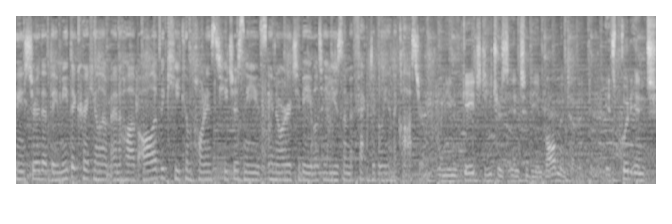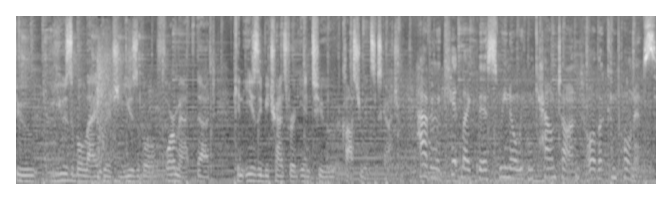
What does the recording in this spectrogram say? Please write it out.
we ensure that they meet the curriculum and have all of the key components teachers need in order to be able to use them effectively in the classroom. When you engage teachers into the involvement of it, it's put into usable language, usable format that can easily be transferred into a classroom in Saskatchewan. Having a kit like this, we know we can count on all the components.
